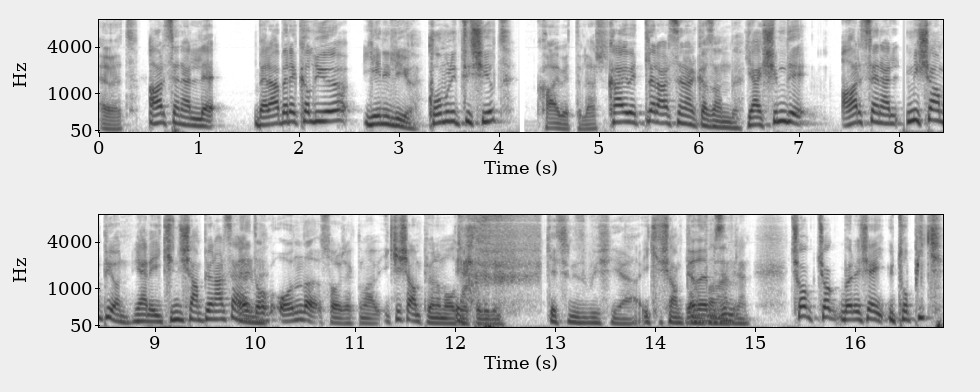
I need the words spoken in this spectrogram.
Evet. Arsenal'le berabere kalıyor, yeniliyor. Community Shield Kaybettiler. kaybettiler, Arsenal kazandı. Ya şimdi Arsenal mi şampiyon? Yani ikinci şampiyon Arsenal Evet mi? o- onu da soracaktım abi. İki şampiyonum olacaktı ligin. Geçiniz bu işi ya. İki şampiyon Ya da falan bizim- filan. Çok çok böyle şey ütopik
